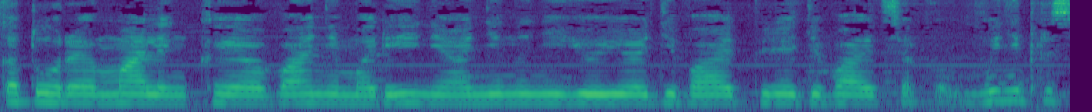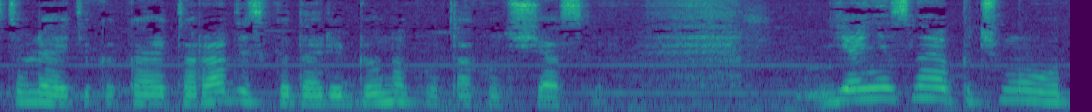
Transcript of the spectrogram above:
которая маленькая, Ване, Марине. Они на нее ее одевают, переодеваются. Вы не представляете, какая это радость, когда ребенок вот так вот счастлив. Я не знаю, почему вот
